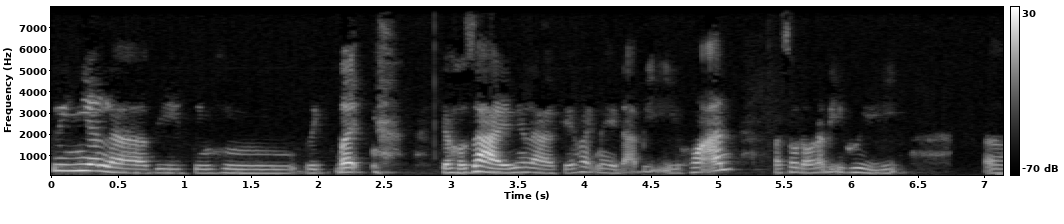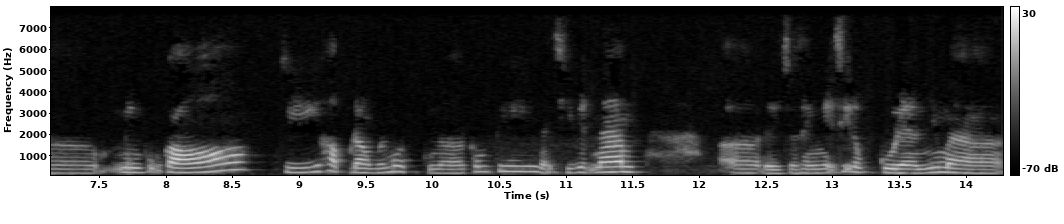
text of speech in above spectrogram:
Tuy nhiên là vì tình hình dịch bệnh kéo dài nên là kế hoạch này đã bị hoãn và sau đó đã bị hủy. Uh, mình cũng có ký hợp đồng với một ờ, công ty giải trí Việt Nam uh, để trở thành nghệ sĩ độc quyền. Nhưng mà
